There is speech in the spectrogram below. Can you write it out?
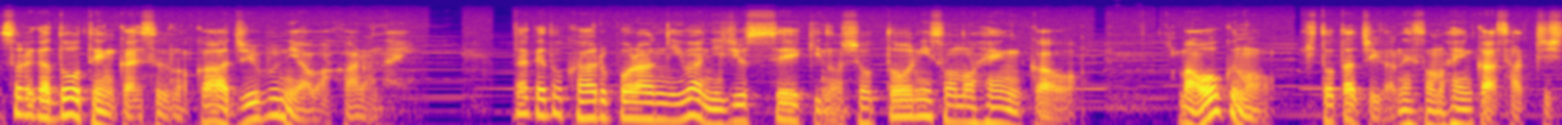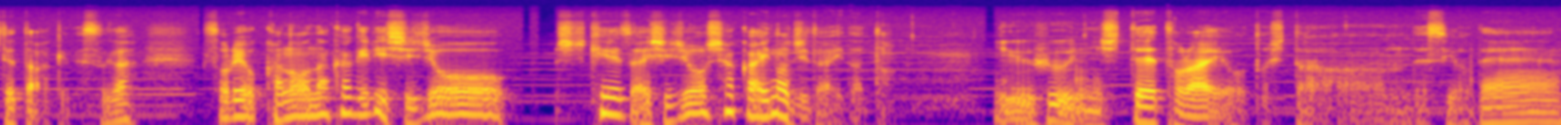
それがどう展開するのか十分には分からない。だけどカール・ポランニは20世紀の初頭にその変化をまあ多くの人たちがねその変化は察知してたわけですがそれを可能な限り市場経済市場社会の時代だというふうにして捉えようとしたんですよね。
